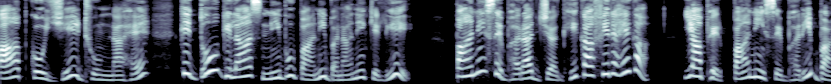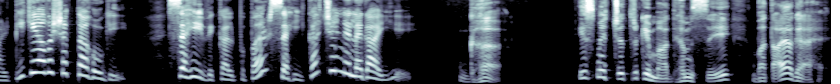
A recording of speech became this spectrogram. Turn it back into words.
आपको ये ढूंढना है कि दो गिलास नींबू पानी बनाने के लिए पानी से भरा जग ही काफ़ी रहेगा या फिर पानी से भरी बाल्टी की आवश्यकता होगी। सही विकल्प पर सही का चिन्ह लगाइए। घ इसमें चित्र के माध्यम से बताया गया है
